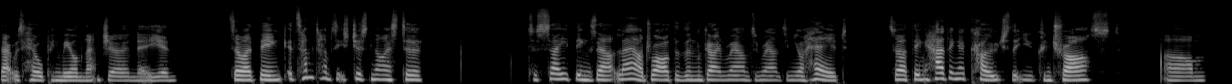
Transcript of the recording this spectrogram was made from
that was helping me on that journey. And so I think, and sometimes it's just nice to to say things out loud rather than going round and round in your head. So I think having a coach that you can trust, um,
